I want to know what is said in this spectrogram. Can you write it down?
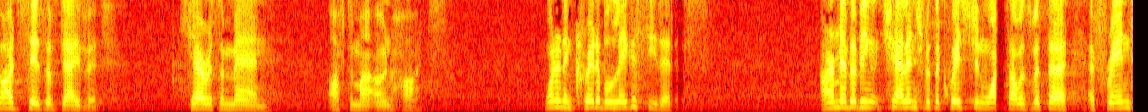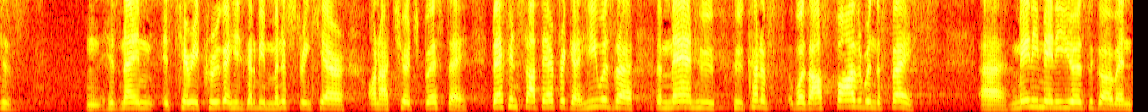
God says of David, Here is a man after my own heart. What an incredible legacy that is. I remember being challenged with a question once. I was with a, a friend, his, his name is Terry Kruger. He's going to be ministering here on our church birthday. Back in South Africa, he was a, the man who, who kind of was our father in the faith. Uh, many, many years ago. And,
